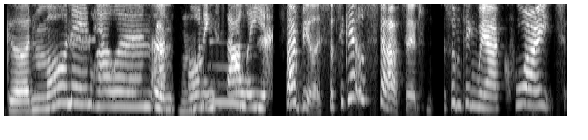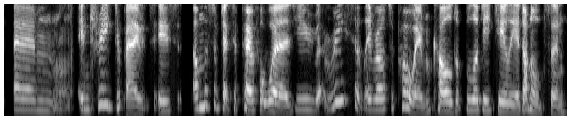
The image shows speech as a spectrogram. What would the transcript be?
Good morning, Helen, Good and morning, Sally. Fabulous. So, to get us started, something we are quite um, intrigued about is on the subject of powerful words. You recently wrote a poem called Bloody Julia Donaldson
